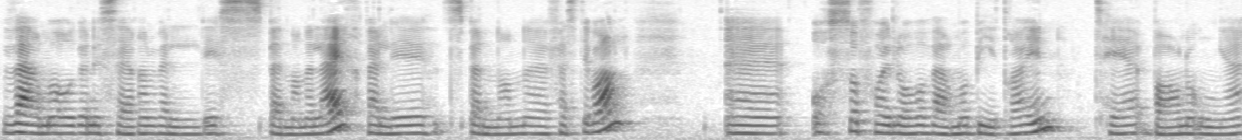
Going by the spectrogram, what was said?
være med å organisere en veldig spennende leir. Veldig spennende festival. Eh, og så får jeg lov å være med å bidra inn til barn og unge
